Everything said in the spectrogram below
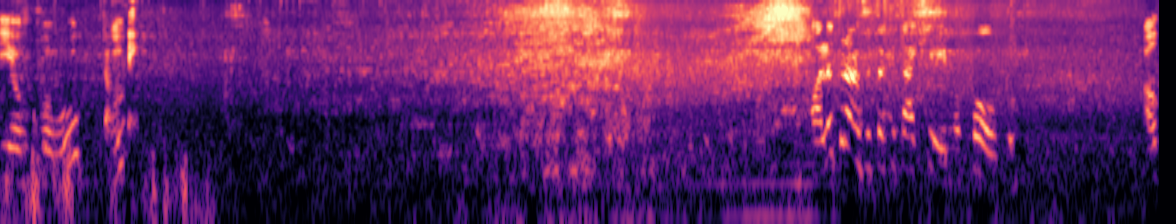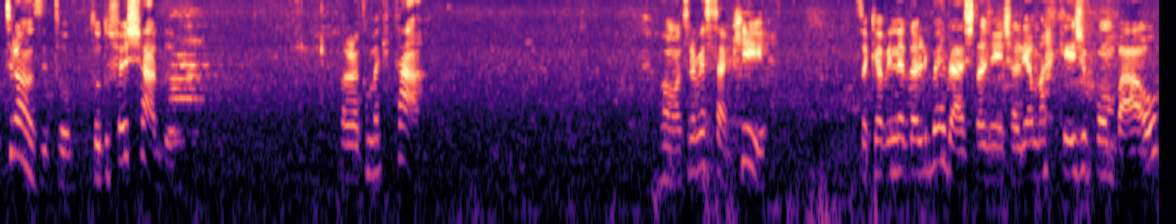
E eu vou também. Olha o trânsito que tá aqui no povo. Olha o trânsito, tudo fechado. Olha como é que tá. Vamos atravessar aqui. Isso aqui é a Avenida da Liberdade, tá, gente? Ali é a Marquês de Pombal.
